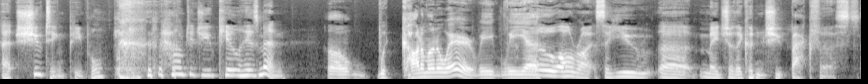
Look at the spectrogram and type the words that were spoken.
at shooting people. How did you kill his men? Oh, we caught him unaware. We we uh, Oh, all right. So you uh, made sure they couldn't shoot back first.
